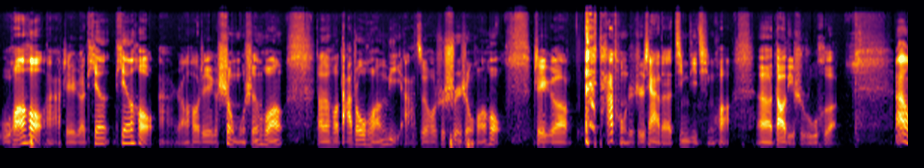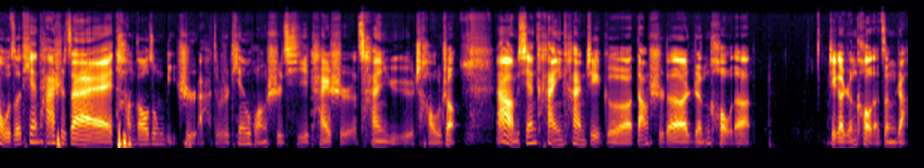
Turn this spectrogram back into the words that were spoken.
武皇后啊，这个天天后啊，然后这个圣母神皇，到最后大周皇帝啊，最后是顺圣皇后，这个 他统治之下的经济情况，呃，到底是如何？按武则天，她是在唐高宗李治啊，就是天皇时期开始参与朝政。那我们先看一看这个当时的人口的这个人口的增长。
